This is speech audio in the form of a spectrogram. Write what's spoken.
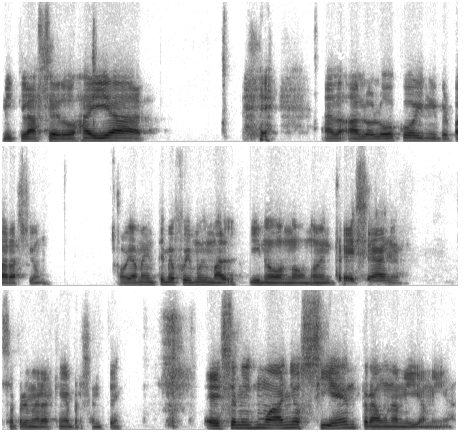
mi clase 2 ahí a, a, lo loco y mi preparación. obviamente me fui muy mal y no, no, no entré ese año, esa primera vez que me presenté. Ese mismo año sí entra una amiga mía,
